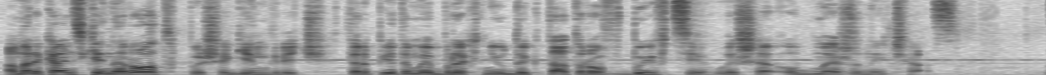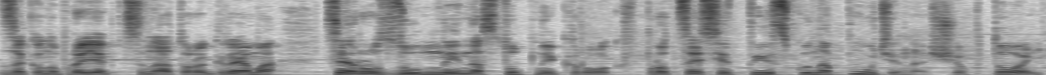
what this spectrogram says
Американський народ, пише Гінгріч, терпітиме брехню диктатора вбивці лише обмежений час. Законопроєкт сенатора Грема це розумний наступний крок в процесі тиску на Путіна, щоб той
